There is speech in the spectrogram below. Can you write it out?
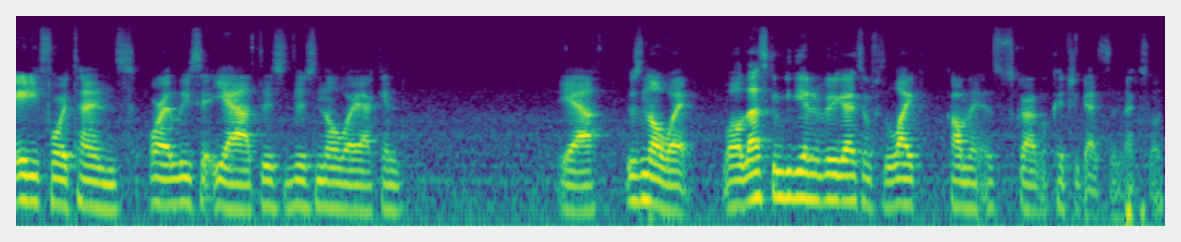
84 tens. Or at least, it, yeah, there's, there's no way I can... Yeah, there's no way. Well, that's going to be the end of the video, guys. Don't forget to like, comment, and subscribe. I'll catch you guys in the next one.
